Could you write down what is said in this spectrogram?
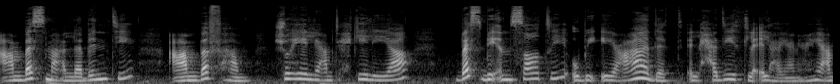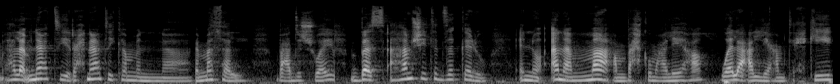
عم بسمع لبنتي عم بفهم شو هي اللي عم تحكي لي إياه. بس بإنصاتي وبإعادة الحديث لإلها. يعني هي عم هلا بنعطي رح نعطي كم من مثل بعد شوي. بس أهم شيء تتذكروا إنه أنا ما عم بحكم عليها ولا على اللي عم تحكيه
